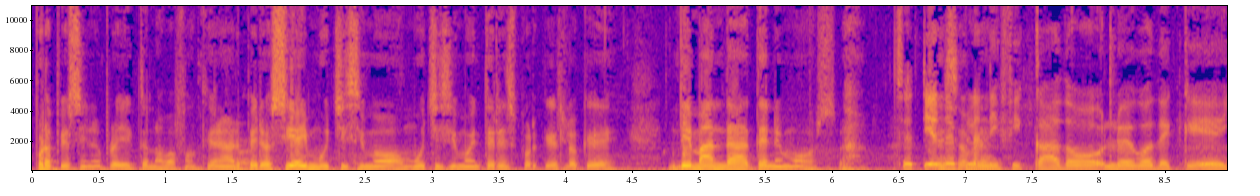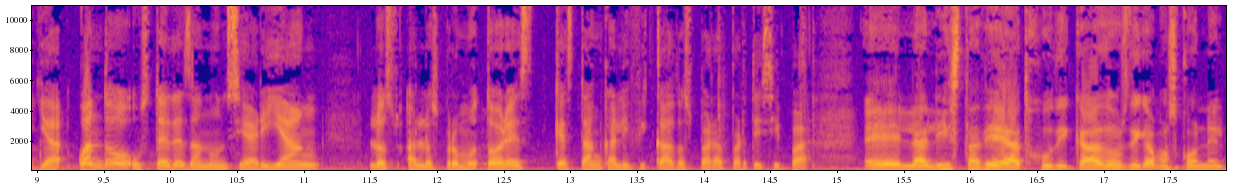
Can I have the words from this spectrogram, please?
propio, si no el proyecto no va a funcionar. Pero sí hay muchísimo, muchísimo interés porque es lo que demanda tenemos. ¿Se tiene planificado luego de que ya, ¿cuándo ustedes anunciarían los, a los promotores que están calificados para participar? Eh, la lista de adjudicados, digamos, con, el,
